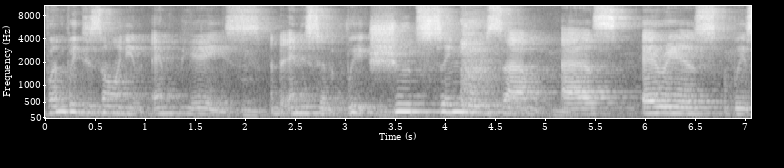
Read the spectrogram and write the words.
when we design in MPAs mm. and anything, we should think of them mm. as areas with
